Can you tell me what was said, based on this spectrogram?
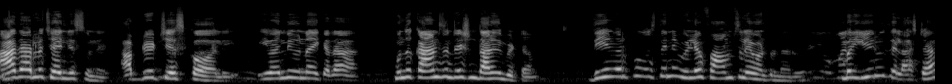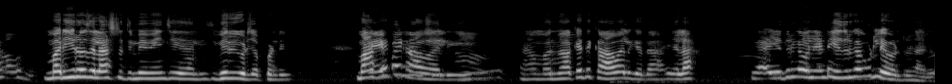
ఆధార్లో చేంజెస్ ఉన్నాయి. అప్డేట్ చేసుకోవాలి. ఇవన్నీ ఉన్నాయి కదా. ముందు కాన్సన్ట్రేషన్ దాని మీద పెట్టాం. దీని వరకు వస్తేనే వీళ్ళే ఫామ్స్ లేవంటున్నారు మరి ఈ రోజే లాస్టా. మరి ఈ రోజే లాస్ట్ అయితే మేము ఏం చేయాలి? మీరు కూడా చెప్పండి. మాకైతే కావాలి. మరి మాకైతే కావాలి కదా? ఎలా? ఎదురుగా ఉన్నాయంటే ఎదురుగా కూడా లేవంటున్నారు.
